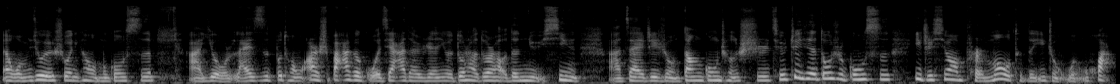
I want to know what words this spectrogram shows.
那，我们就会说，你看我们公司啊，有来自不同二十八个国家的人，有多少多少的女性啊，在这种当工程师，其实这些都是公司一直希望 promote 的一种文化。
